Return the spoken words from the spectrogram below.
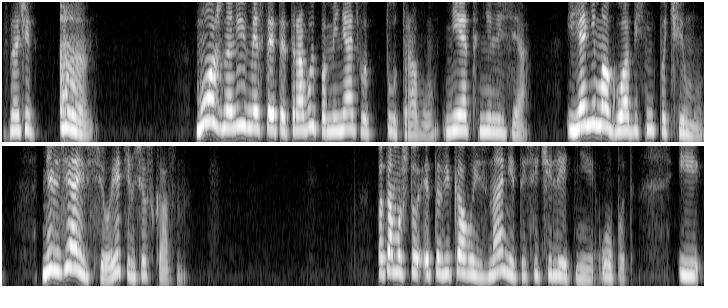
Значит, можно ли вместо этой травы поменять вот ту траву? Нет, нельзя. И я не могу объяснить, почему. Нельзя и все, этим все сказано. Потому что это вековые знания, тысячелетний опыт. И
